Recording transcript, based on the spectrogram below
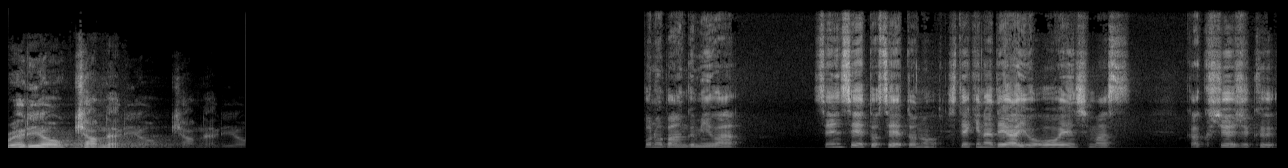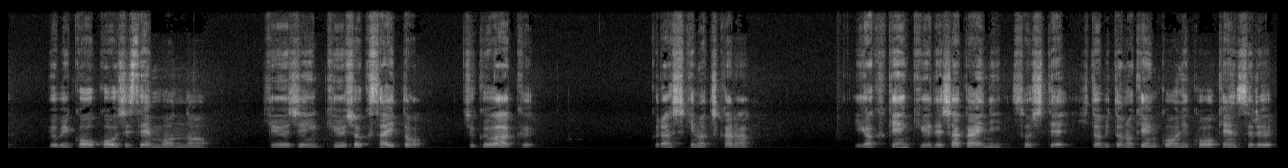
Radio Cabinet. この番組は先生と生徒の素敵な出会いを応援します。学習塾予備校講師専門の求人・給食サイト塾ワーク倉敷の力医学研究で社会にそして人々の健康に貢献する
